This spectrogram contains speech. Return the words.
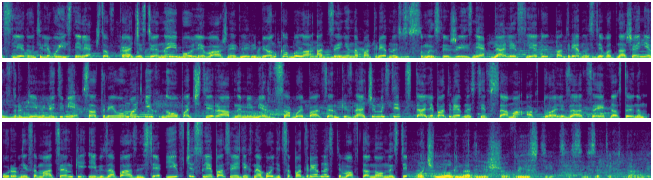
исследователи выяснили, что в качестве наиболее важной для ребенка была оценена потребность в смысле жизни. Далее следуют потребности в отношениях с другими людьми. С отрывом от них, но почти равными между собой по оценке значимости, стали потребности в самоактуализации, достойном уровне самооценки и безопасности. И в числе последних находится потребность в автономности. Очень много надо еще выяснить из, из этих данных,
